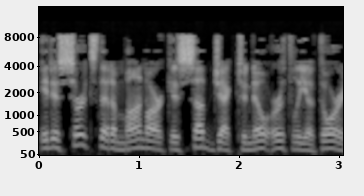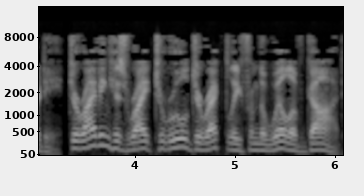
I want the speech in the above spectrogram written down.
It asserts that a monarch is subject to no earthly authority, deriving his right to rule directly from the will of God.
